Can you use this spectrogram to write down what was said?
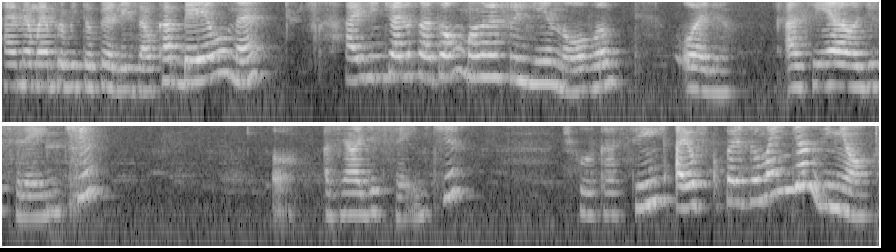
Aí minha mãe aproveitou pra alisar o cabelo, né? Aí, gente, olha só, eu tô amando minha franjinha nova. Olha, assim ela de frente. Ó, assim ela de frente. Deixa eu colocar assim. Aí eu fico parecendo uma indiazinha, ó.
